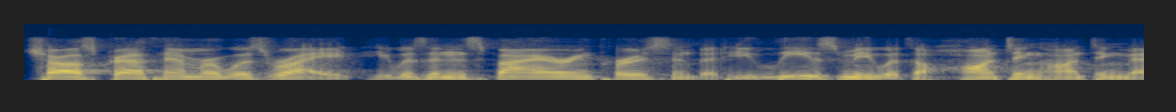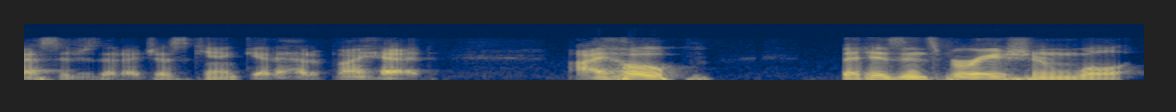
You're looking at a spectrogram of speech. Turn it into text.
Charles Krauthammer was right. He was an inspiring person, but he leaves me with a haunting, haunting message that I just can't get out of my head. I hope that his inspiration will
